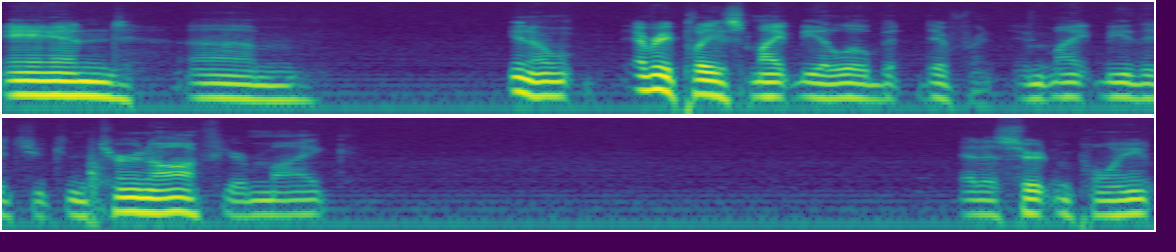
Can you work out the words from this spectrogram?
And, um, you know, every place might be a little bit different. It might be that you can turn off your mic at a certain point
